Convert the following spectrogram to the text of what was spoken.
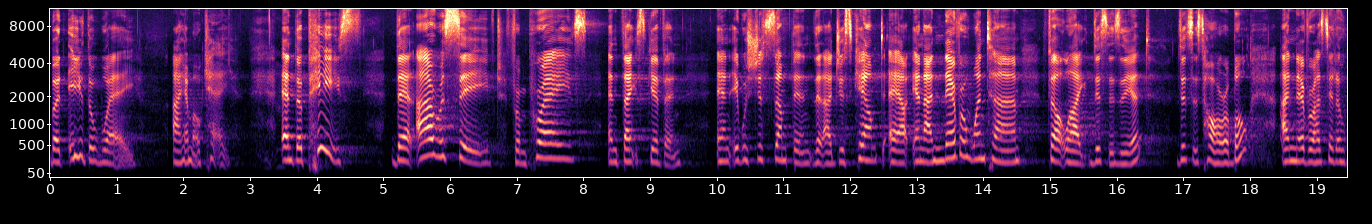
But either way, I am okay. And the peace that I received from praise and thanksgiving, and it was just something that I just camped out, and I never one time felt like this is it, this is horrible. I never, I said, Oh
